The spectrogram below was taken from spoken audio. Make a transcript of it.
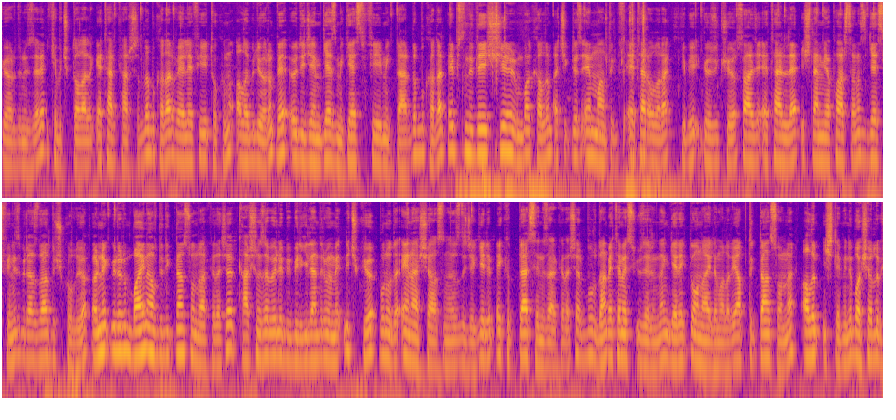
gördüğünüz üzere. 2,5 dolarlık Ether karşılığında bu kadar VLFI token'u alabiliyorum ve ödeyeceğim gas mi gas fee miktarı da bu kadar. Hepsini değiştirelim bakalım. Açıkçası en mantıklısı Ether olarak gibi gözüküyor. Sadece Ether'le işlem yaparsanız gas fee'niz biraz daha düşük oluyor. Örnek veriyorum Buy Now dedikten sonra arkadaşlar karşınıza böyle bir bilgilendirme metni çıkıyor. Bunu da en aşağısına hızlıca gelip ekip derseniz arkadaşlar buradan MetaMask üzerinden gerekli onaylamaları yaptıktan sonra alım işlemini başarılı bir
